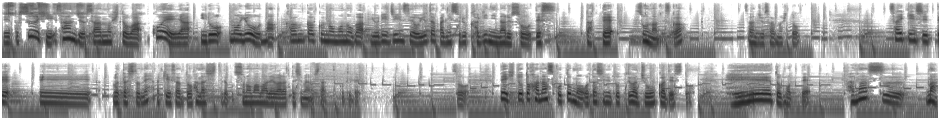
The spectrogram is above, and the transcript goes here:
えっ、ー、と、数比33の人は声や色のような感覚のものがより人生を豊かにする鍵になるそうです。だって、そうなんですか ?33 の人。最近知って、えー、私とね、昭恵さんとお話ししてたことそのままで笑ってしまいましたってことで。そう。で、人と話すことも私にとっては浄化ですと。へーと思って。話す、まあ、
